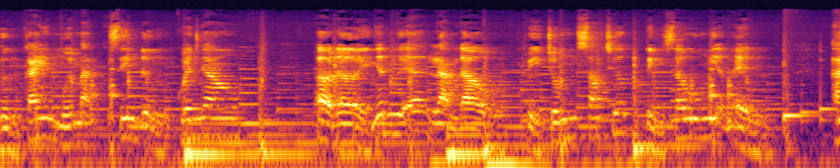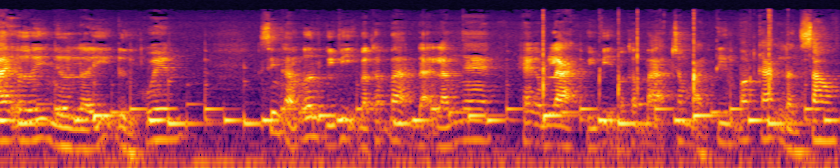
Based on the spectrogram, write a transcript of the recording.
gừng cay muối mặn xin đừng quên nhau. Ở đời nhân nghĩa làm đầu, thủy chung sau trước tình sâu nghĩa bền. Ai ơi nhớ lấy đừng quên xin cảm ơn quý vị và các bạn đã lắng nghe. Hẹn gặp lại quý vị và các bạn trong bản tin podcast lần sau.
